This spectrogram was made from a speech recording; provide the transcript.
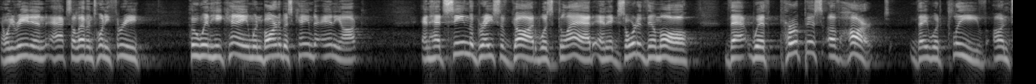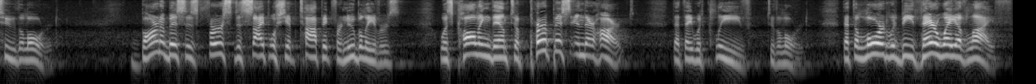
And we read in Acts 11 23, who when he came, when Barnabas came to Antioch and had seen the grace of God, was glad and exhorted them all that with purpose of heart they would cleave unto the Lord. Barnabas' first discipleship topic for new believers was calling them to purpose in their heart that they would cleave to the Lord, that the Lord would be their way of life,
